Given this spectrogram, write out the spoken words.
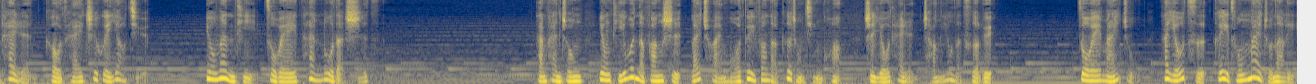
太人口才智慧要诀，用问题作为探路的石子。谈判中用提问的方式来揣摩对方的各种情况，是犹太人常用的策略。作为买主，他由此可以从卖主那里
